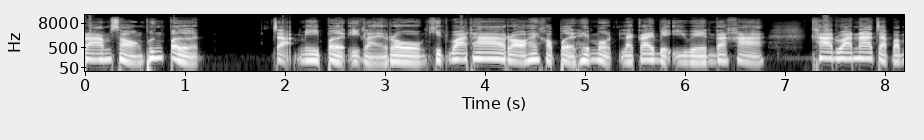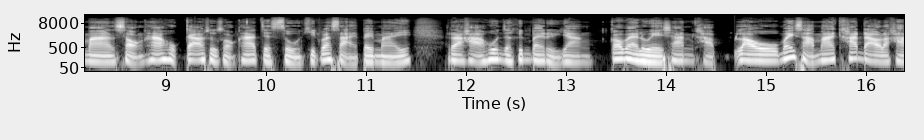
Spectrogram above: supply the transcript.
ราม 2 เพิ่งเปิด จะมีเปิดอีกหลายโรง คิดว่าถ้ารอให้เขาเปิดให้หมด และใกล้เบรกอีเวนต์ราคา คาดว่าน่าจะประมาณ 2569ถึง2570 คิดว่าสายไปไหม ราคาหุ้นจะขึ้นไปหรือยัง ก็ valuation ครับ เราไม่สามารถคาดเดาราคา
